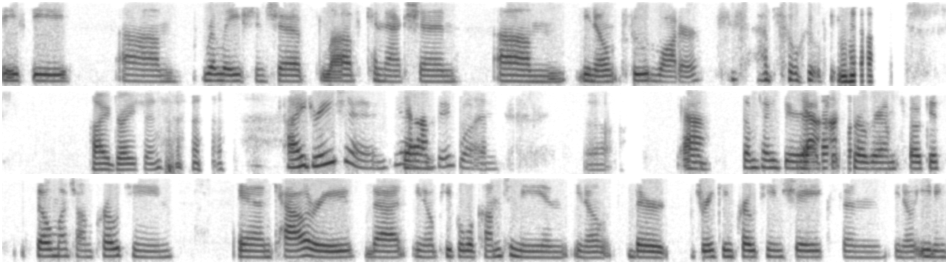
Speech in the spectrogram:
Safety, um, relationship, love, connection, um, you know, food, water. Absolutely. Yeah. Hydration. Hydration. Yeah, yeah. a big one. Yeah. Yeah sometimes their yeah. programs focus so much on protein and calories that you know people will come to me and you know they're drinking protein shakes and you know eating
